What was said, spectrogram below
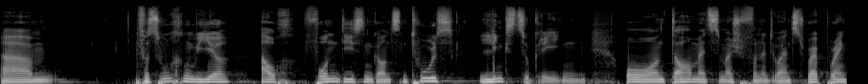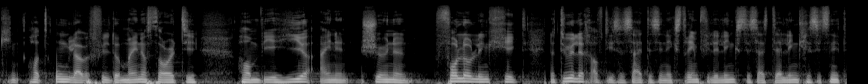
ähm, versuchen wir auch von diesen ganzen Tools Links zu kriegen. Und da haben wir jetzt zum Beispiel von Advanced Web Ranking, hat unglaublich viel Domain Authority, haben wir hier einen schönen Follow-Link gekriegt. Natürlich, auf dieser Seite sind extrem viele Links, das heißt, der Link ist jetzt nicht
